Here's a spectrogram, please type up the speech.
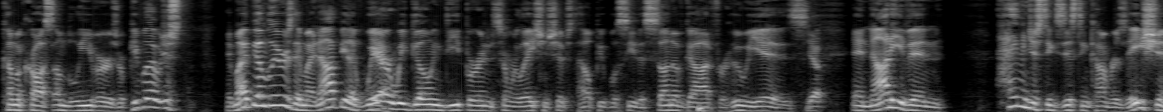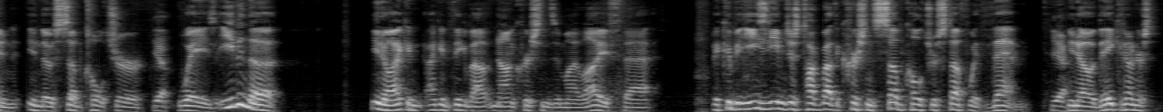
come across unbelievers or people that were just they might be unbelievers, they might not be. Like, where Yeah. are we going deeper into some relationships to help people see the Son of God for who He is? Yep. And not even not even just existing conversation in those subculture Yep. ways. Even the you know, I can I can think about non Christians in my life that it could be easy to even just talk about the Christian subculture stuff with them. Yeah. You know, they can understand.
